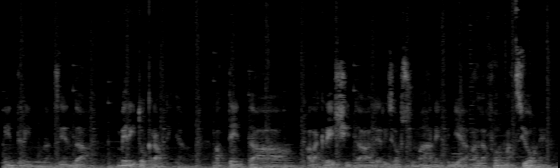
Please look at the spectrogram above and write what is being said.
Entri in un'azienda meritocratica, attenta alla crescita, alle risorse umane, quindi alla formazione.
